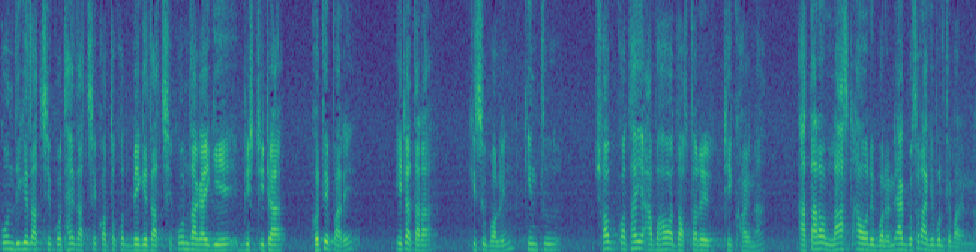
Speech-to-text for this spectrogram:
কোন দিকে যাচ্ছে, কোথায় যাচ্ছে, কত কত বেগে যাচ্ছে, কোন জায়গায় গিয়ে বৃষ্টিটা হতে পারে, এটা তারা কিছু বলেন। কিন্তু সব কথাই আবহাওয়া দপ্তরের ঠিক হয় না। আর তারাও লাস্ট আওয়ারে বলেন, এক বছর আগে বলতে পারেন না।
